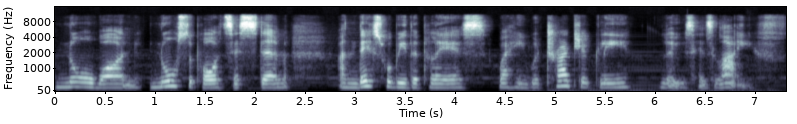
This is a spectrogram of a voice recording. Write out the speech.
no one, no support system, and this will be the place where he would tragically lose his life.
